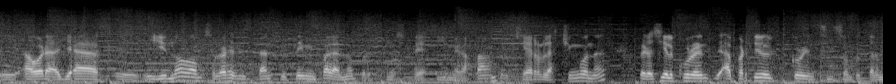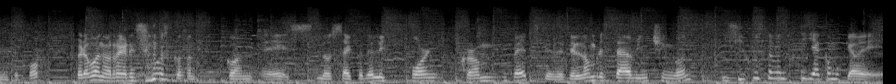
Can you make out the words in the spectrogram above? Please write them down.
eh, ahora ya, y no vamos a hablar de tanto de Tame Impala, ¿no? Pero no sé, así mega fan, pero cierro las chingonas. Pero sí, el current, a partir del current sí son totalmente pop. Pero bueno, regresemos con, con los Psychedelic Porn Crumpets, que desde el nombre está bien chingón. Y sí, justamente ya como que eh,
